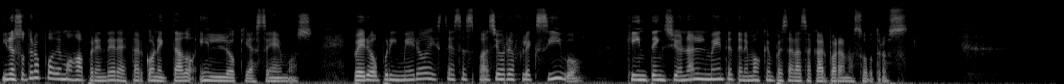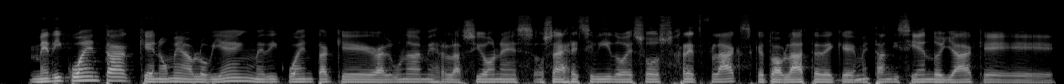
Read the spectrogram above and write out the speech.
Y nosotros podemos aprender a estar conectados en lo que hacemos. Pero primero este es espacio reflexivo que intencionalmente tenemos que empezar a sacar para nosotros. Me di cuenta que no me hablo bien, me di cuenta que alguna de mis relaciones, o sea, he recibido esos red flags que tú hablaste de que me están diciendo ya que,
